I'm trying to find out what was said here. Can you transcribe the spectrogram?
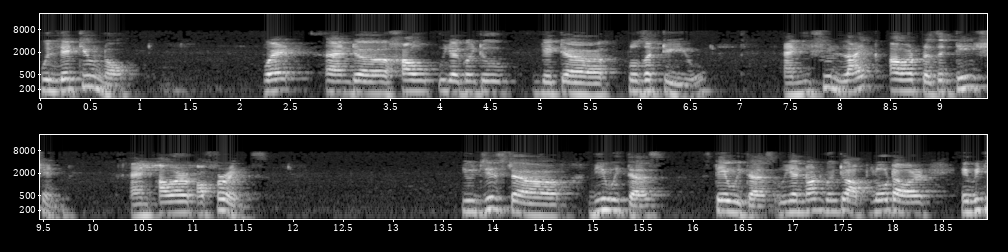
we'll let you know where and uh, how we are going to get uh, closer to you and if you like our presentation and our offerings you just uh, be with us stay with us. We are not going to upload our ABD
